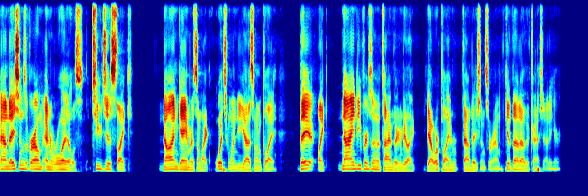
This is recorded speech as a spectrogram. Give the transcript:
Foundations of Rome and Royals to just like non-gamers, I'm like, which one do you guys want to play? They like 90% of the time they're gonna be like, yeah, we're playing Foundations of Rome. Get that other trash out of here.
